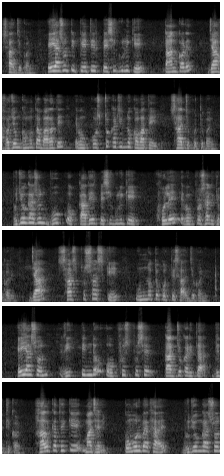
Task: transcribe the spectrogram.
সাহায্য করে। এই আসনটি পেটের পেশিগুলিকে টান করে, যা হজম ক্ষমতা বাড়াতে এবং কোষ্ঠকাঠিন্য কমাতে সাহায্য করতে পারে। ভুজঙ্গাসন বুক ও কাঁধের পেশিগুলিকে খোলে এবং প্রসারিত করে, যা শ্বাস প্রশ্বাসকে উন্নত করতে সাহায্য করে। এই আসন হৃৎপিণ্ড ও ফুসফুসের কার্যকারিতা বৃদ্ধি করে। হালকা থেকে মাঝারি কোমর ব্যথায় ভুজঙ্গাসন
